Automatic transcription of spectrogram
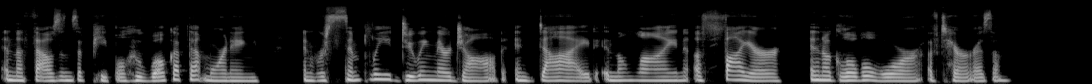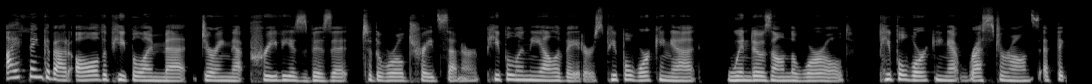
and the thousands of people who woke up that morning and were simply doing their job and died in the line of fire in a global war of terrorism. I think about all the people I met during that previous visit to the World Trade Center, people in the elevators, people working at Windows on the World, people working at restaurants, at the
